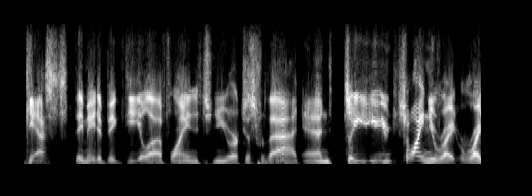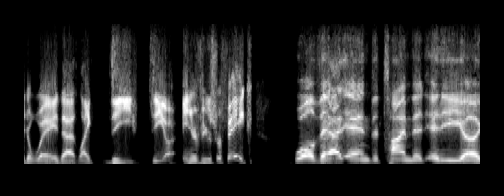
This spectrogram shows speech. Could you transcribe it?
guests, they made a big deal of flying into New York just for that. And so you so I knew right right away that like the the uh, interviews were fake. Well, that and the time that Eddie uh,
